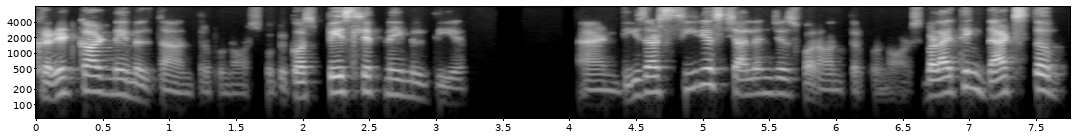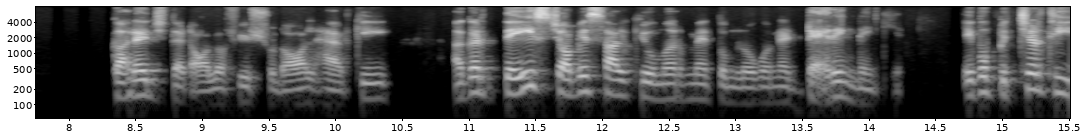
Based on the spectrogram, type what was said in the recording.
credit card नहीं मिलता एंटरप्रेन्योर्स को बिकॉज पे स्लिप नहीं मिलती है and these are serious challenges for entrepreneurs but I think that's the courage that all of you should all have कि अगर 23 24 साल की उम्र में तुम लोगों ने डेयरिंग नहीं किया। एक वो पिक्चर थी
